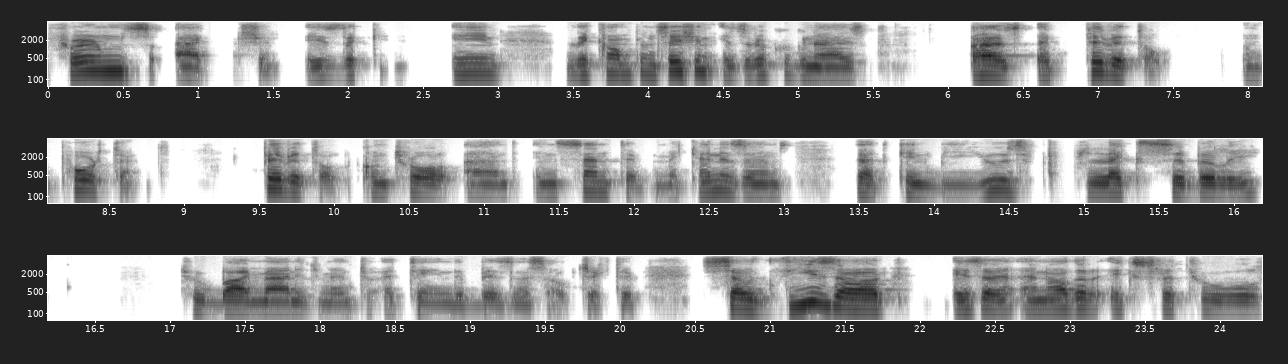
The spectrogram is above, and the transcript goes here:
firms action is the in the compensation is recognized as a pivotal important pivotal control and incentive mechanisms that can be used flexibly to by management to attain the business objective. So these are is a, another extra tool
